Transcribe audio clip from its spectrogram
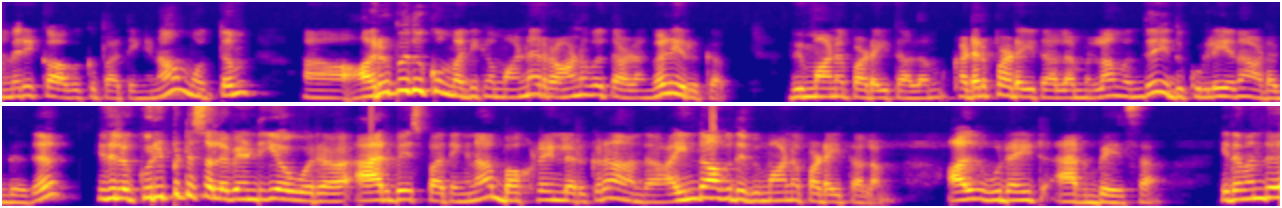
அமெரிக்காவுக்கு பாத்தீங்கன்னா மொத்தம் அறுபதுக்கும் அதிகமான ராணுவ தளங்கள் இருக்கு. விமானப்படை தளம் கடற்படை தளம் எல்லாம் வந்து இதுக்குள்ளேயே தான் அடங்குது. இதுல குறிப்பிட்டு சொல்ல வேண்டிய ஒரு ஏர்பேஸ் பாத்தீங்கன்னா பஹ்ரைன்ல இருக்கிற அந்த ஐந்தாவது விமானப்படை தளம் அல் உடைட் ஏர்பேஸா இதை வந்து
